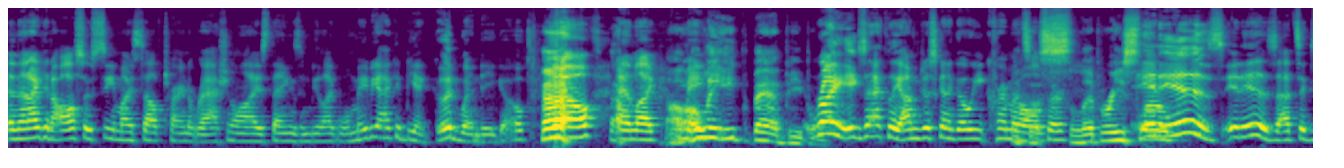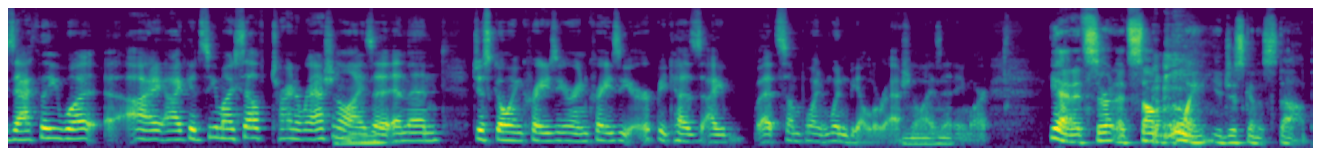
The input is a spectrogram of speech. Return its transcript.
And then I could also see myself trying to rationalize things and be like, well, maybe I could be a good Wendigo, you know, and like I'll maybe only eat the bad people. right, exactly. I'm just gonna go eat criminals It's a or slippery slope. it is. It is. That's exactly what I I could see myself trying to rationalize Mm-hmm. it and then just going crazier and crazier because I at some point wouldn't be able to rationalize Mm-hmm. it anymore. Yeah, and at certain at some point you're just going to stop.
